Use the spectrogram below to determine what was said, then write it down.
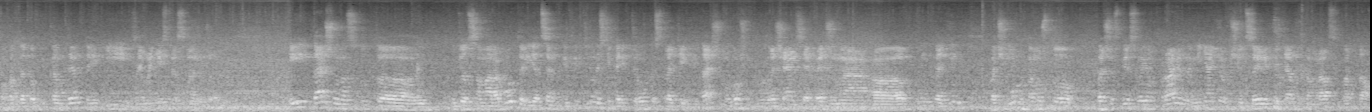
по подготовке контента и взаимодействие с менеджером. И дальше у нас идут э, идет сама работа и оценка эффективности, корректировка стратегии. Дальше мы, в общем возвращаемся опять же на э, пункт один. Почему? Потому что в большинстве своем правильно менять общие цели хотя бы там раз в квартал.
